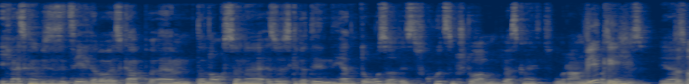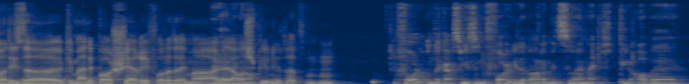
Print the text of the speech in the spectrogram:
Ich weiß gar nicht, ob ich das erzählt habe, aber es gab ähm, dann noch so eine, also es gibt ja den Herrn Doser, der ist vor kurzem gestorben. Ich weiß gar nicht, woran. Wirklich? das. Ja, das war dieser Gemeindebau-Sheriff, oder? Der immer alle genau. ausspioniert hat. Mhm. Voll. Und da gab es so eine Folge, da war er mit so einer, ich glaube,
